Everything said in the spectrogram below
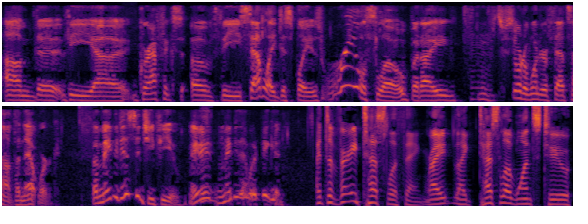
Um, the the uh, graphics of the satellite display is real slow, but I sort of wonder if that's not the network. But maybe it is a GPU. Maybe maybe that would be good it's a very Tesla thing, right? Like Tesla wants to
